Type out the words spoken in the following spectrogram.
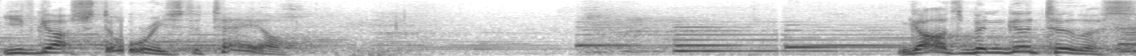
You've got stories to tell. God's been good to us.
